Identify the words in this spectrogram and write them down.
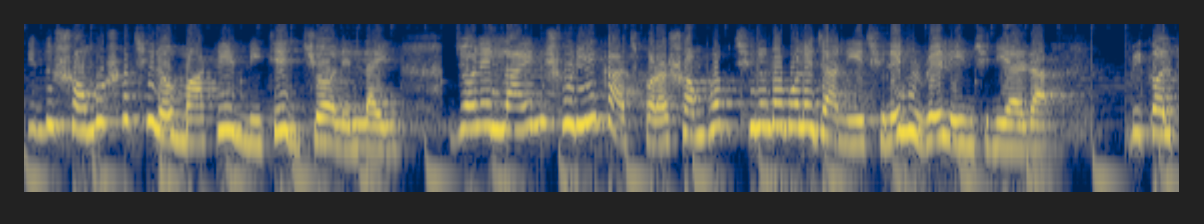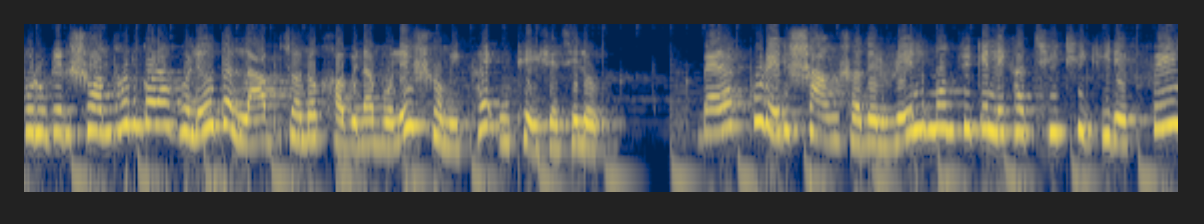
কিন্তু সমস্যা ছিল মাটির নিচে জলের লাইন। জলের লাইন সরিয়ে কাজ করা সম্ভব ছিল না বলে জানিয়েছিলেন রেল ইঞ্জিনিয়াররা। বিকল্প রুটের সন্ধান করা হলেও তা লাভজনক হবে না বলে সমীক্ষায় উঠে এসেছিল। ব্যারাকপুরের সাংসদের রেল মন্ত্রীকে লেখা চিঠি ঘিরে ফের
